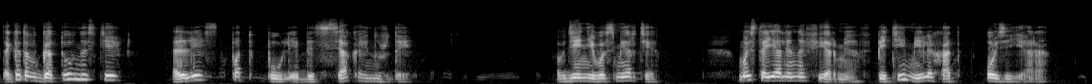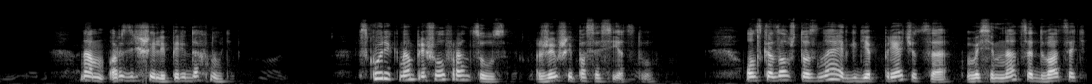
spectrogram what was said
так это в готовности лезть под пули без всякой нужды. В день его смерти мы стояли на ферме в пяти милях от Озияра. Нам разрешили передохнуть. Вскоре к нам пришел француз, живший по соседству. Он сказал, что знает, где прячутся 18-20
